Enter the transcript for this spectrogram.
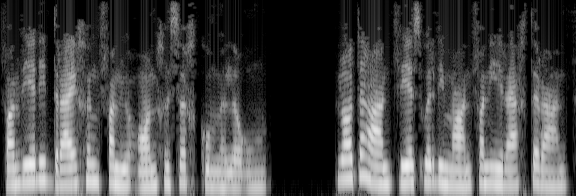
vanweer die dreiging van uw aangezicht kom hulle om. Laat de hand wees oor die man van die rechterhand,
